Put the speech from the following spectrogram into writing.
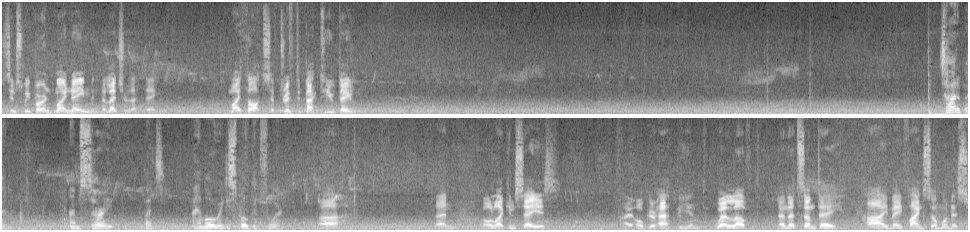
Since we burned my name in the ledger that day, my thoughts have drifted back to you daily. Tarben, I'm sorry, but I am already spoken for. Ah. Then, all I can say is, I hope you're happy and well-loved, and that someday I may find someone as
